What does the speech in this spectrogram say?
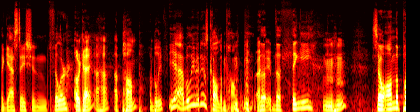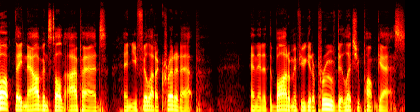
the gas station filler. Okay. Uh huh. A pump, I believe. Yeah, I believe it is called a pump. the Right. the thingy. Mm-hmm. So on the pump, they now have installed iPads, and you fill out a credit app, and then at the bottom, if you get approved, it lets you pump gas.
